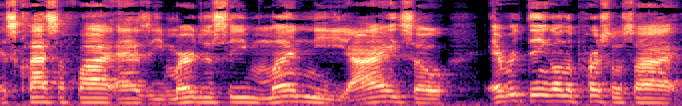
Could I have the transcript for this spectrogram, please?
is classified as emergency money. All right. So everything on the personal side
